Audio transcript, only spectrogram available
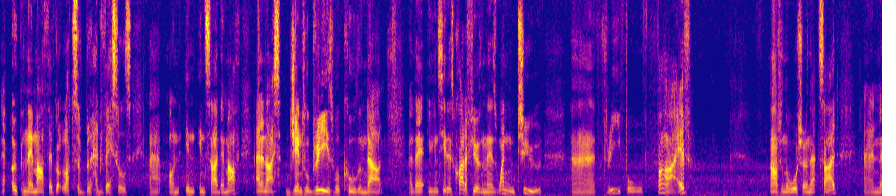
they open their mouth, they've got lots of blood vessels uh, on in inside their mouth, and a nice gentle breeze will cool them down. But there, you can see there's quite a few of them. There's one, two, uh, three, four, five out in the water on that side and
